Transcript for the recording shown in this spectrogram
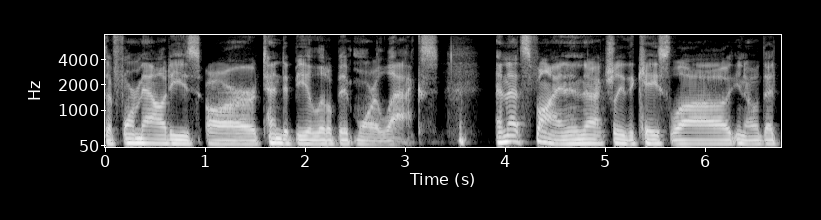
the formalities are tend to be a little bit more lax. And that's fine. And actually the case law, you know, that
